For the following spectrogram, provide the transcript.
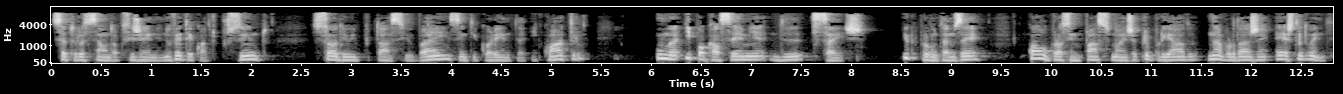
saturação de oxigênio 94%, sódio e potássio bem, 144, uma hipocalcémia de 6. E o que perguntamos é, qual o próximo passo mais apropriado na abordagem a esta doente?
